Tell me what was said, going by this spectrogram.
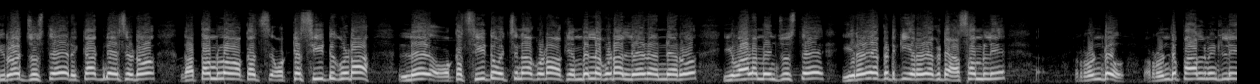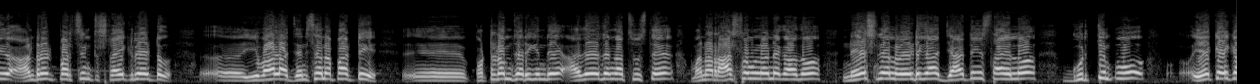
ఈరోజు చూస్తే రికాగ్నైజ్డ్ గతంలో ఒక ఒక్క సీటు కూడా లే ఒక సీటు వచ్చినా కూడా ఒక ఎమ్మెల్యే కూడా లేడు అన్నారు. ఇవాళ మేము చూస్తే ఇరవై ఒకటికి ఇరవై ఒకటి అసెంబ్లీ రెండు రెండు పార్లమెంట్లు హండ్రెడ్ పర్సెంట్ స్ట్రైక్ రేటు ఇవాళ జనసేన పార్టీ కొట్టడం జరిగింది. అదేవిధంగా చూస్తే మన రాష్ట్రంలోనే కాదు నేషనల్ వైడ్గా జాతీయ స్థాయిలో గుర్తింపు ఏకైక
